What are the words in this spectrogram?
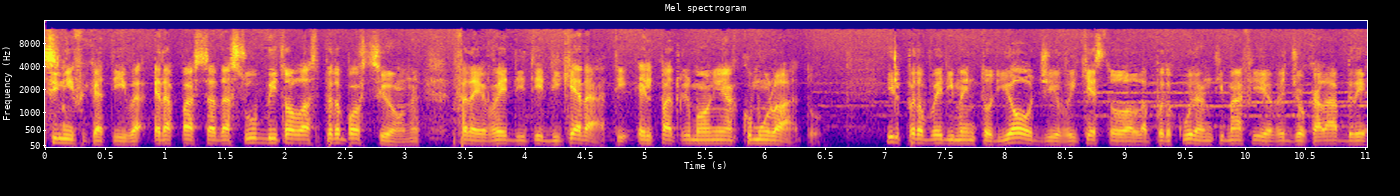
Significativa era apparsa da subito la sproporzione fra i redditi dichiarati e il patrimonio accumulato. Il provvedimento di oggi, richiesto dalla Procura antimafia di Reggio Calabria,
